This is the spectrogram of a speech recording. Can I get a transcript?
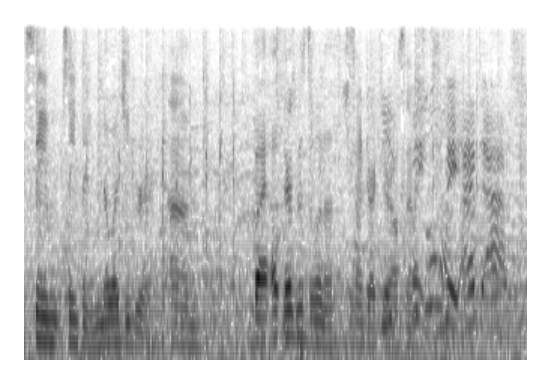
same same thing. Noah G Greer. Um, but oh, there's Miss Delina. She's my director also. Wait, wait, I have to ask.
